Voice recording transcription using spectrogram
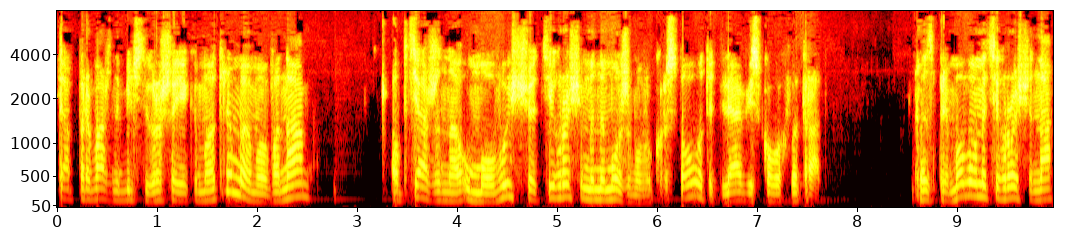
та переважна більшість грошей, які ми отримуємо, вона обтяжена умовою, що ці гроші ми не можемо використовувати для військових витрат. Ми спрямовуємо ці гроші на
